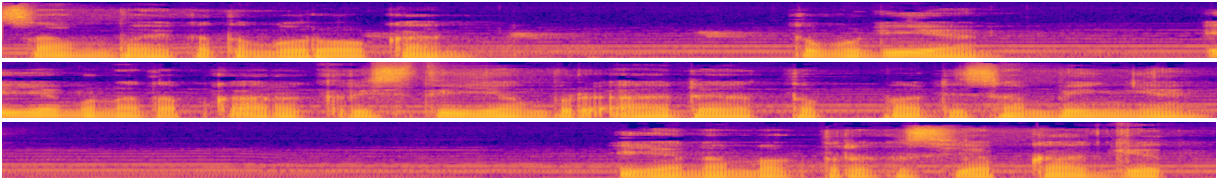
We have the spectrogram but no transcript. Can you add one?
sampai ke tenggorokan. Kemudian, ia menatap ke arah Kristi yang berada tepat di sampingnya. Ia nampak terkesiap kaget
